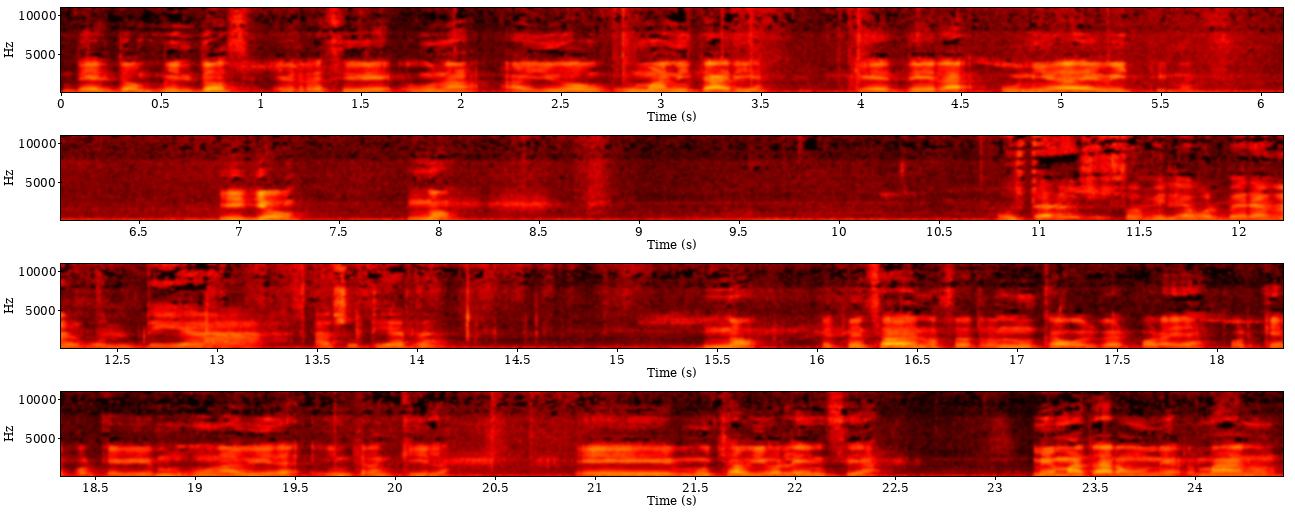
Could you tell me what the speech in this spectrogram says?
del 2002. Él recibe una ayuda humanitaria que es de la unidad de víctimas. Y yo no. ¿Usted y su familia volverán algún día a su tierra? No, el pensado de nosotros nunca volver por allá. ¿Por qué? Porque vivimos una vida intranquila, eh, mucha violencia. Me mataron un hermano,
